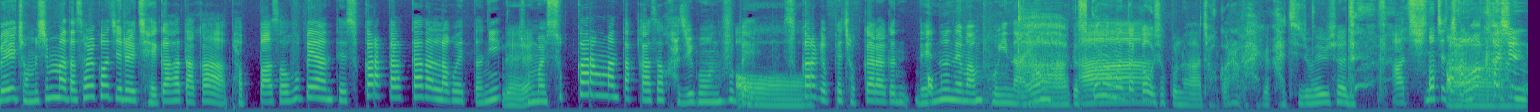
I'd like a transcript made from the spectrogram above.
매일 점심마다 설거지를 제가 하다가 바빠서 후배한테 숟가락 닦아달라고 했더니 네. 정말 숟가락만 닦아서 가지고 온 후배. 어. 숟가락 옆에 젓가락은 내 눈에만 보이나요? 아, 그 숟가락만 아. 닦아오셨구나. 젓가락 아, 이거 같이 좀 해주셔야 돼. 아 진짜 정확하신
